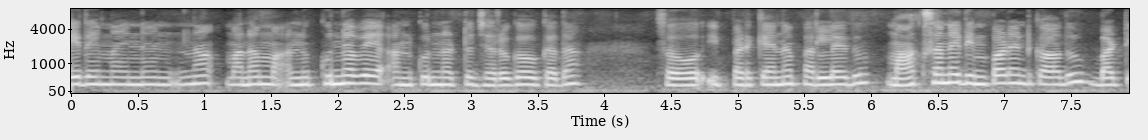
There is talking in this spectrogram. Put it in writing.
ఏదేమైనా మనం అనుకున్నవే అనుకున్నట్టు జరగవు కదా. సో ఇప్పటికైనా పర్లేదు. మార్క్స్ అనేది ఇంపార్టెంట్ కాదు. బట్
